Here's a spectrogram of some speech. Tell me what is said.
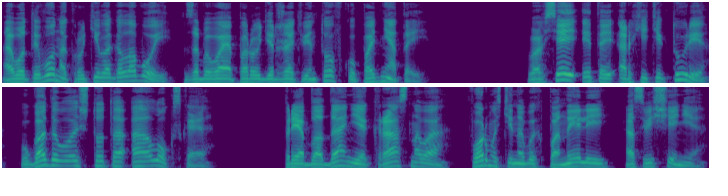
А вот его накрутило головой, забывая порой держать винтовку поднятой. Во всей этой архитектуре угадывалось что-то аалокское. Преобладание красного, форма стеновых панелей, освещение.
